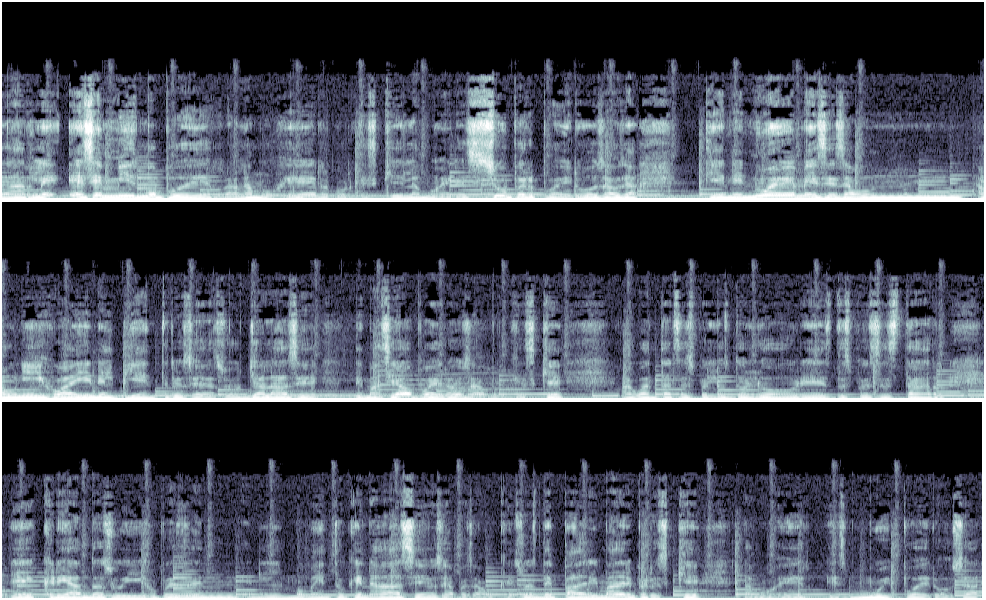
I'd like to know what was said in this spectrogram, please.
darle ese mismo poder a la mujer, porque es que la mujer es súper poderosa, o sea, tiene nueve meses a un, a un hijo ahí en el vientre, o sea, eso ya la hace demasiado poderosa, porque es que aguantarse después los dolores, después estar eh, criando a su hijo pues en, el momento que nace, o sea, pues aunque eso es de padre y madre, pero es que la mujer es muy poderosa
